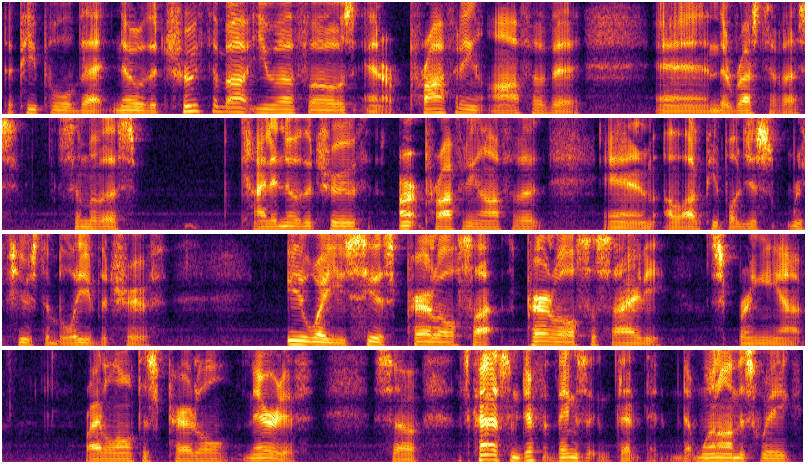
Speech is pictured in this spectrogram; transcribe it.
The people that know the truth about UFOs and are profiting off of it, and the rest of us. Some of us kind of know the truth, aren't profiting off of it, and a lot of people just refuse to believe the truth. either way, you see this parallel parallel society springing up right along with this parallel narrative. So it's kind of some different things that, that, that went on this week.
